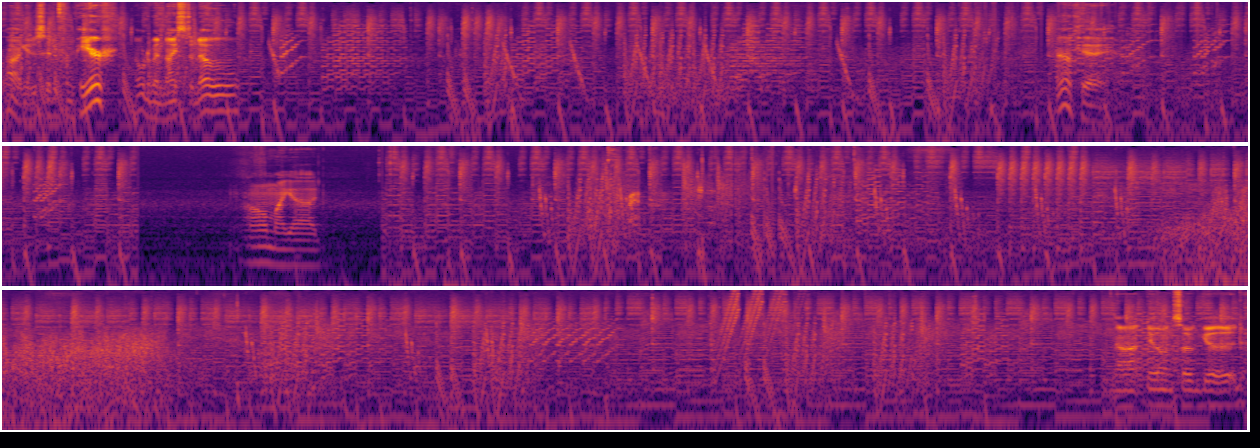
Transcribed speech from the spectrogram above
Oh, I can just hit it from here? That would have been nice to know. Okay. My god. Crap. Not doing so good.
